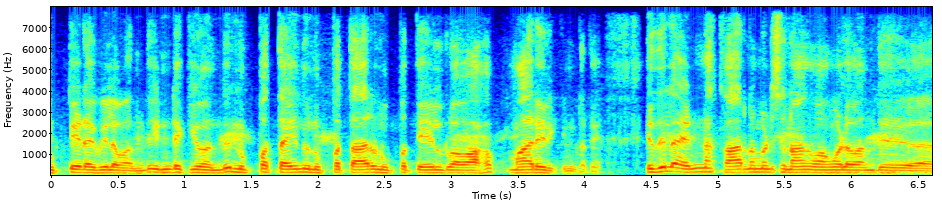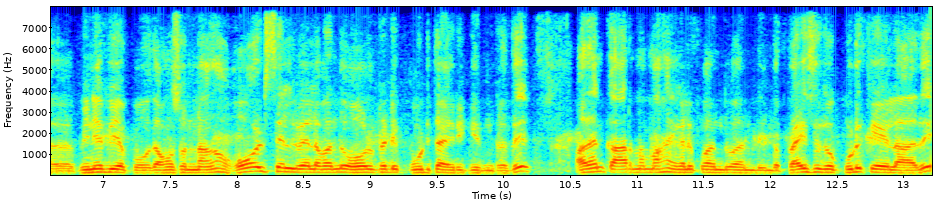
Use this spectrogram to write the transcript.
முட்டையிட விலை வந்து இன்றைக்கு வந்து முப்பத்தைந்து முப்பத்தாறு முப்பத்தேழு ரூபாவாக மாறி இருக்கின்றது இதில் என்ன காரணம்னு சொன்னாங்க அவங்கள வந்து வினவிய போகுது அவங்க சொன்னாங்க ஹோல்சேல் விலை வந்து ஆல்ரெடி கூடி தான் இருக்கின்றது. அதன் காரணமாக எங்களுக்கு வந்து வந்து இந்த ப்ரைஸுக்கு கொடுக்க இயலாது.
